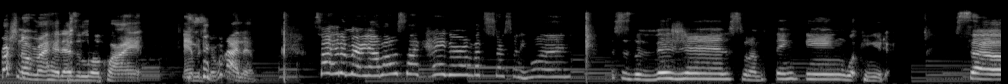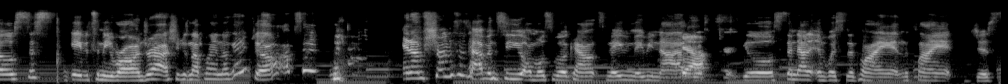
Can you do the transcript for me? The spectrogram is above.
brushing over my head as a little client, amateur. what I know. So I hit a Mariama. I was like, hey girl, I'm about to start 21. This is the vision. This is what I'm thinking. What can you do? So sis gave it to me raw and dry. She was not playing no games, y'all. I'm saying. and I'm sure this has happened to you on multiple accounts. Maybe, maybe not. Yeah. You'll send out an invoice to the client, and the client just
